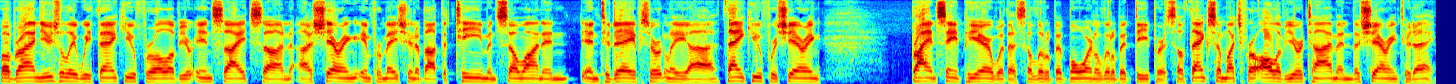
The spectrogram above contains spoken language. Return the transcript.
Well, Brian, usually we thank you for all of your insights on uh, sharing information about the team and so on. And, and today, certainly, uh, thank you for sharing Brian St. Pierre with us a little bit more and a little bit deeper. So thanks so much for all of your time and the sharing today.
